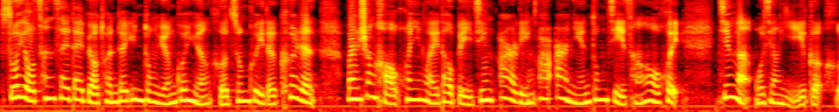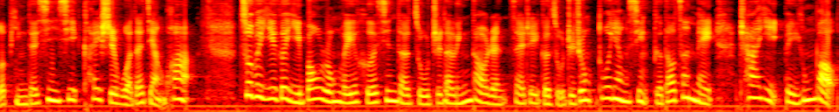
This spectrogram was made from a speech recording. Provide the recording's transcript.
所有参赛代表团的运动员、官员和尊贵的客人，晚上好，欢迎来到北京2022年冬季残奥会。今晚，我想以一个和平的信息开始我的讲话。作为一个以包容为核核心的组织的领导人，在这个组织中，多样性得到赞美，差异被拥抱，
